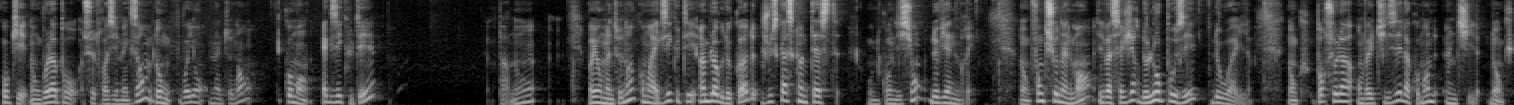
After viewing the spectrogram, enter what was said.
Ok, donc voilà pour ce troisième exemple. Donc voyons maintenant comment exécuter pardon. Voyons maintenant comment exécuter un bloc de code jusqu'à ce qu'un test ou une condition devienne vrai. Donc fonctionnellement, il va s'agir de l'opposé de while. Donc pour cela, on va utiliser la commande until. Donc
